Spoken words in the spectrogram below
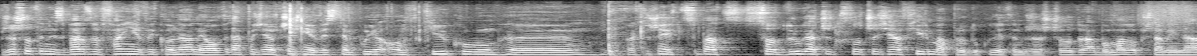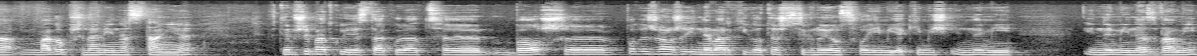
Brzeszczot ten jest bardzo fajnie wykonany. On, tak powiedziałem wcześniej, występuje on w kilku, e, praktycznie chyba co druga czy co trzecia firma produkuje ten brzeszczot, albo ma go przynajmniej na, ma go przynajmniej na stanie. Tym przypadku jest to akurat e, Bosch. E, Podejrzewam, że inne marki go też sygnują swoimi jakimiś innymi, innymi nazwami,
